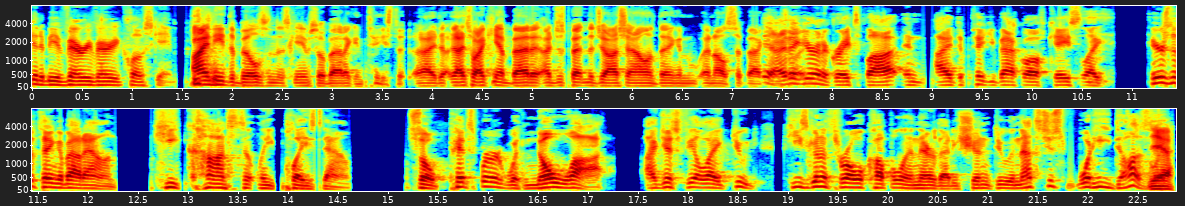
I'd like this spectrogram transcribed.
going to be a very very close game. I need the Bills in this game so bad I can taste it. I, that's why I can't bet it. I just bet in the Josh Allen thing, and, and I'll sit back. Yeah, I think you're in a great spot. And I had to piggyback off case. Like, here's the thing about Allen: he constantly plays down. So Pittsburgh with no Watt I just feel like, dude, he's gonna throw a couple in there that he shouldn't do, and that's just what he does. Like, Yeah.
